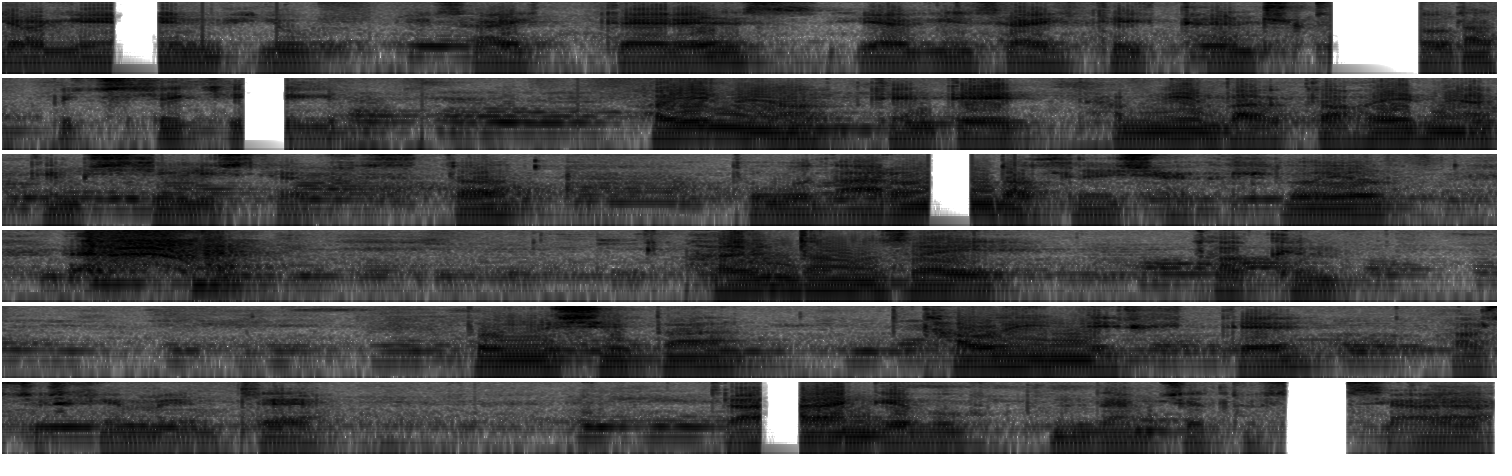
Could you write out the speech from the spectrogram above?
яг энэ юу сайт дээрээс яг энэ сайтыг танилцуулаад бичлэг хийгээд 2 минутын дээд хамгийн багадаа 2 минутын бичлэг хийж тавих хэвээр. Тэгвэл 10 долларын шагнал буюу 25 сая токен буюу шиба 5 энергитэй орж ирэх юм байна лээ. За ингээ бүгдэнд амжилт хүсье.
